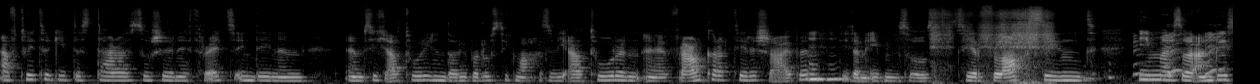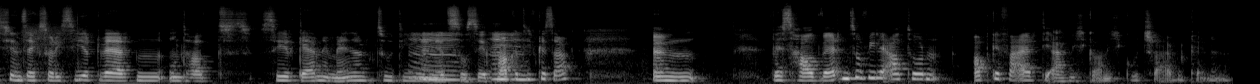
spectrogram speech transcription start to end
Auf Twitter gibt es teilweise so schöne Threads, in denen ähm, sich Autorinnen darüber lustig machen, also wie Autoren äh, Frauencharaktere schreiben, mhm. die dann eben so sehr flach sind, immer so ein bisschen sexualisiert werden und halt sehr gerne Männern zu dienen, mm. jetzt so sehr plakativ mm. gesagt. Ähm, weshalb werden so viele Autoren abgefeiert, die eigentlich gar nicht gut schreiben können?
